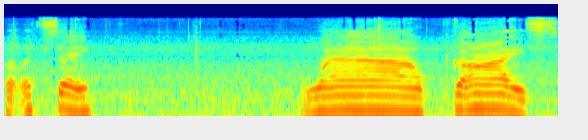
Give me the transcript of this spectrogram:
But let's see. Wow, guys.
